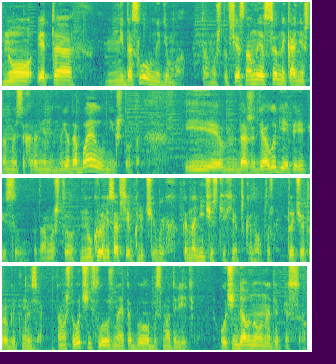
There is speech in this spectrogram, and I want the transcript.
Но это недословный Дюма, потому что все основные сцены, конечно, мной сохранены, но я добавил в них что-то. И даже диалоги я переписывал, потому что, ну, кроме совсем ключевых, канонических, я бы сказал, то, то, что трогать нельзя. Потому что очень сложно это было бы смотреть. Очень давно он это писал.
